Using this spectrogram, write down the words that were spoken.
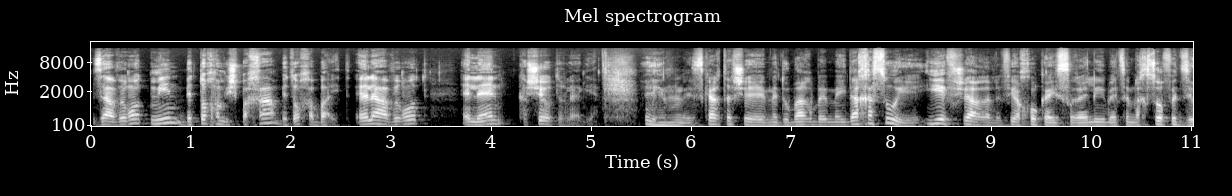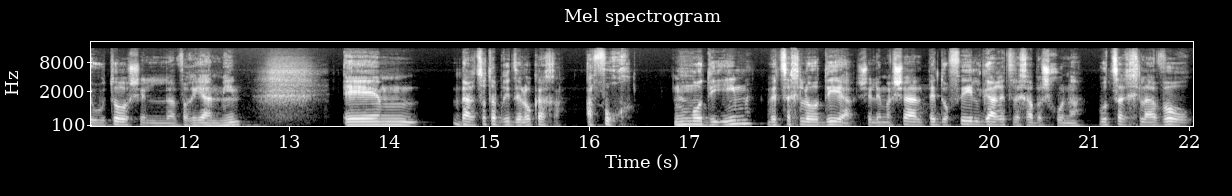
זה עבירות מין בתוך המשפחה, בתוך הבית. אלה העבירות אליהן קשה יותר להגיע. אמ, הזכרת שמדובר במידע חסוי, אי אפשר לפי החוק הישראלי בעצם לחשוף את זהותו של עבריין מין. אמ, בארצות הברית זה לא ככה, הפוך. מודיעים וצריך להודיע שלמשל פדופיל גר אצלך בשכונה, והוא צריך לעבור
